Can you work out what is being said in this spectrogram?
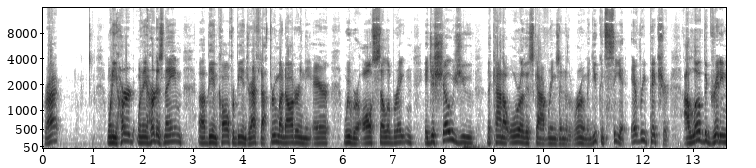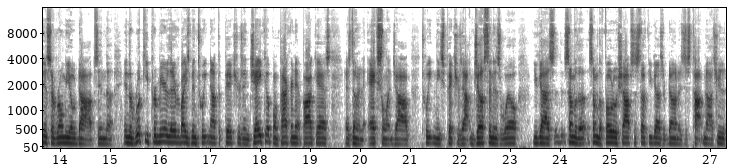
right? When he heard when they heard his name uh, being called for being drafted, I threw my daughter in the air. We were all celebrating. It just shows you the kind of aura this guy brings into the room, and you can see it every picture. I love the grittiness of Romeo Doubs in the in the rookie premiere that everybody's been tweeting out the pictures, and Jacob on Packernet podcast has done an excellent job tweeting these pictures out, and Justin as well. You guys, some of the some of the photoshops and stuff you guys have done is just top notch. You're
